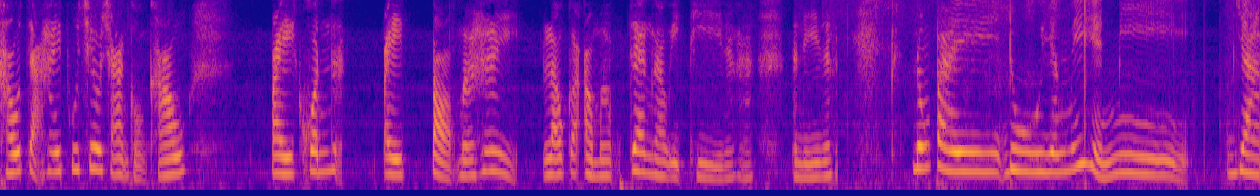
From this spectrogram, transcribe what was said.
เขาจะให้ผู้เชี่ยวชาญของเขา ไปค้นไปตอบมาให้ แล้วก็เอามาแจ้งเราอีกทีนะคะ อันนี้นะคะ น้องไปดูยังไม่เห็นมียา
